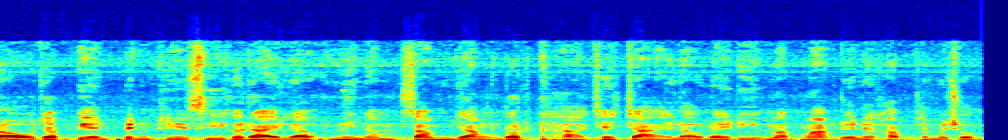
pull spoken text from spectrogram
เราจะเปลี่ยนเป็น PVC ก็ได้แล้วมีน้ำซ้ำยังลดค่าใช้จ่ายเราได้ดีมากๆเลยนะครับท่านผู้ชม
